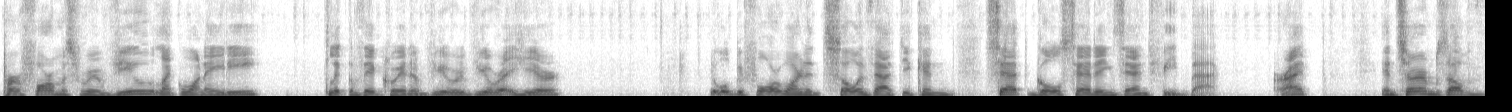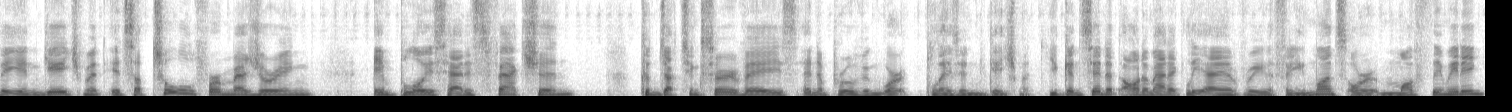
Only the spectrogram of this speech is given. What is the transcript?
performance review like 180. Click the create a view review right here. It will be forwarded so that you can set goal settings and feedback. All right. In terms of the engagement, it's a tool for measuring employee satisfaction, conducting surveys, and improving workplace engagement. You can set it automatically every three months or monthly meeting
